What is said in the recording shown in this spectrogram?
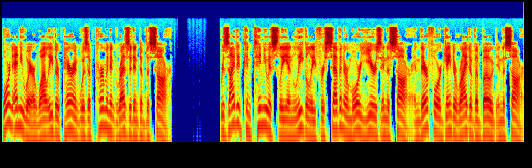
Born anywhere while either parent was a permanent resident of the SAR Resided continuously and legally for seven or more years in the SAR and therefore gained a right of abode in the SAR,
